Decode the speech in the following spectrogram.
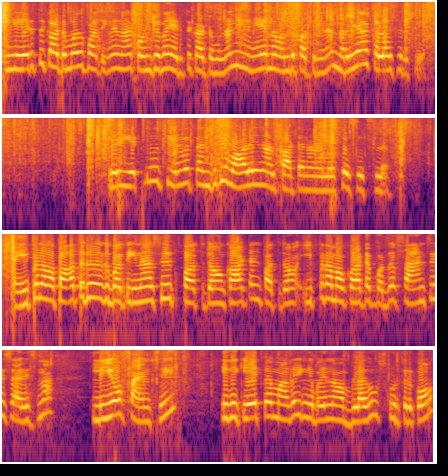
நீங்கள் எடுத்து காட்டும் போது நான் கொஞ்சம் தான் எடுத்து காட்டும்னா நீங்கள் நேரில் வந்து பார்த்தீங்கன்னா நிறையா கலர்ஸ் இருக்குது வெறும் எட்நூற்றி எழுபத்தஞ்சுக்கு வாழைநாள் காட்டன் நம்ம எஸ்எஸ் சிக்ஸ்ல இப்போ நம்ம பார்த்துட்டு இருந்தது பார்த்தீங்கன்னா சில்க் பார்த்துட்டோம் காட்டன் பார்த்துட்டோம். இப்போ நம்ம காட்ட போகிறது ஃபேன்சி சாரீஸ்னா லியோ ஃபேன்சி இதுக்கு ஏற்ற மாதிரி இங்கே பார்த்தீங்கன்னா நம்ம ப்ளவுஸ் கொடுத்துருக்கோம்.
